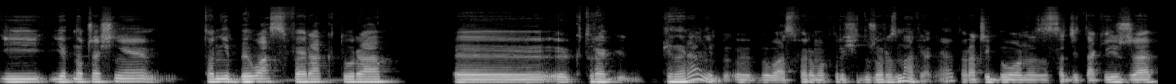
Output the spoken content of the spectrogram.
I jednocześnie to nie była sfera, która, która generalnie była sferą, o której się dużo rozmawia. Nie? To raczej było na zasadzie takiej, że,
